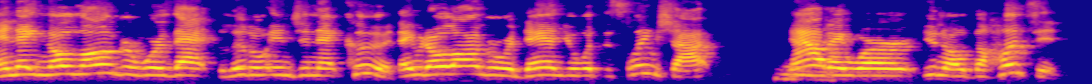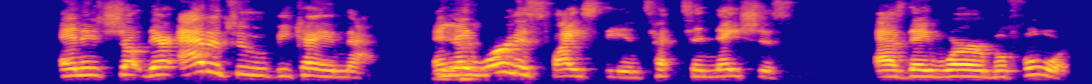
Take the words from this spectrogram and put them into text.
And they no longer were that little engine that could. They were no longer were Daniel with the slingshot. Mm-hmm. Now they were, you know, the hunted. And it showed their attitude became that. And Yeah. they weren't as feisty and te- tenacious as they were before.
